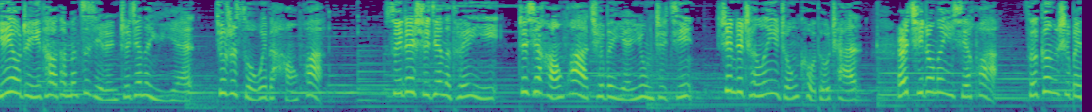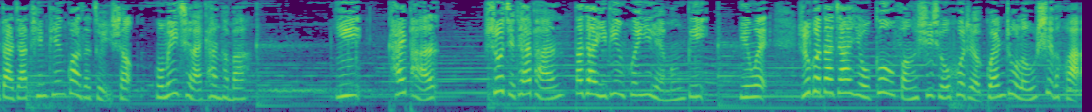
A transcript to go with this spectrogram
也有着一套他们自己人之间的语言，就是所谓的行话。随着时间的推移，这些行话却被沿用至今，甚至成了一种口头禅。而其中的一些话，则更是被大家天天挂在嘴上。我们一起来看看吧。一开盘，说起开盘，大家一定会一脸懵逼，因为如果大家有购房需求或者关注楼市的话，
